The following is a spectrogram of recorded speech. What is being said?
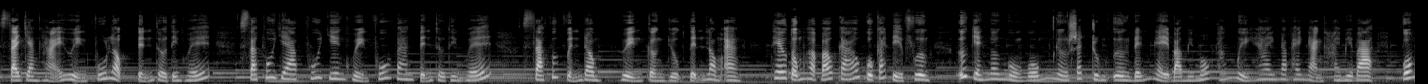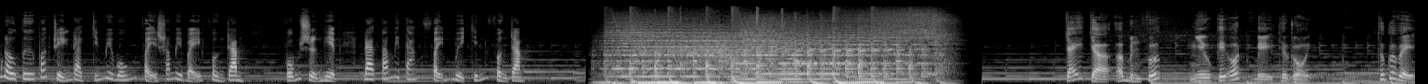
xã Giang Hải, huyện Phú Lộc, tỉnh Thừa Thiên Huế, xã Phú Gia, Phú Diên, huyện Phú Vang, tỉnh Thừa Thiên Huế, xã Phước Vĩnh Đông, huyện Cần Duộc, tỉnh Long An. Theo tổng hợp báo cáo của các địa phương, ước giải ngân nguồn vốn ngân sách trung ương đến ngày 31 tháng 12 năm 2023, vốn đầu tư phát triển đạt 94,67%, vốn sự nghiệp đạt 88,19%. Cháy chợ ở Bình Phước, nhiều kiosk bị thiêu rụi. Thưa quý vị,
